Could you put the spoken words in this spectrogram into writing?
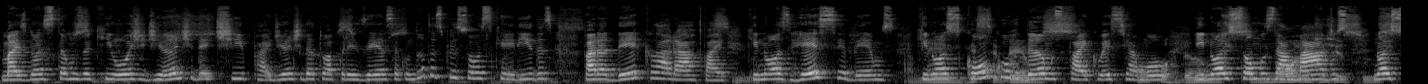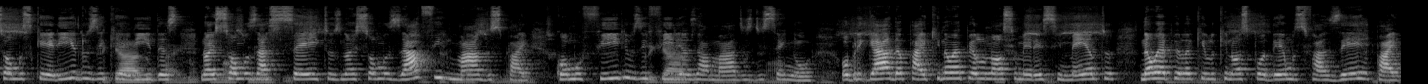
mas nós estamos aqui hoje diante de Ti, Pai, diante da Tua presença, com tantas pessoas queridas, para declarar, Pai, Sim. que nós recebemos, Amém. que nós concordamos, recebemos, Pai, com esse amor. E nós somos amados, nós somos queridos obrigado, e queridas, pai, nós somos aceitos aceitos, nós somos afirmados, Pai, como filhos e filhas amados do Senhor. Obrigada, Pai, que não é pelo nosso merecimento, não é pelo aquilo que nós podemos fazer, Pai,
